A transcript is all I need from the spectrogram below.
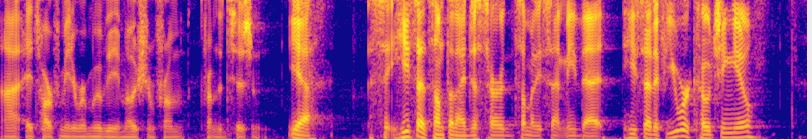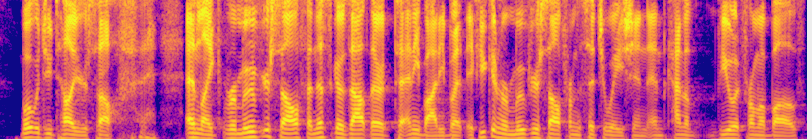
Uh, it's hard for me to remove the emotion from from the decision. yeah. So he said something I just heard. Somebody sent me that he said if you were coaching you, what would you tell yourself? and like remove yourself. And this goes out there to anybody, but if you can remove yourself from the situation and kind of view it from above.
